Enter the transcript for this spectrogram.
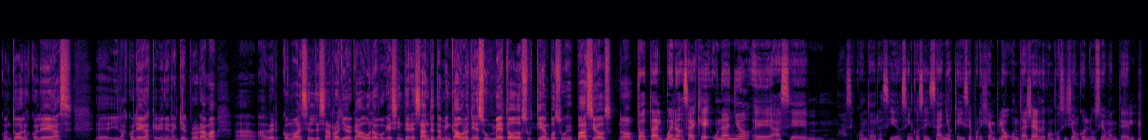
con todos los colegas eh, y las colegas que vienen aquí al programa a, ver cómo es el desarrollo de cada uno, porque es interesante también. Cada uno tiene sus métodos, sus tiempos, sus espacios, ¿no? Total. Bueno, ¿sabes qué? Un año, eh, ¿hace cuánto habrá sido? Cinco o seis años que hice, por ejemplo, un taller de composición con Lucio Mantel, que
